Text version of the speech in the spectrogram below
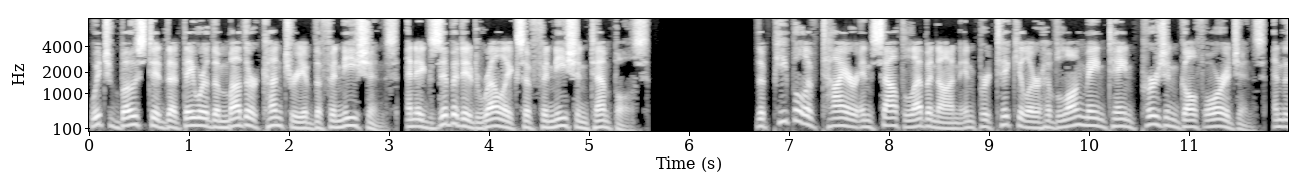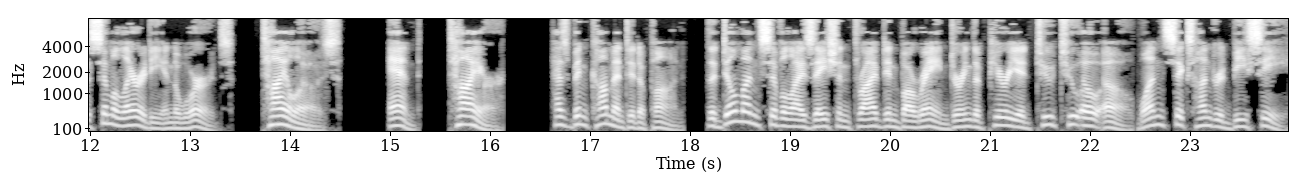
which boasted that they were the mother country of the Phoenicians, and exhibited relics of Phoenician temples." The people of Tyre in South Lebanon in particular have long maintained Persian Gulf origins, and the similarity in the words, Tylos, and Tyre has been commented upon. The Dilmun civilization thrived in Bahrain during the period 2200–1600 BC,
